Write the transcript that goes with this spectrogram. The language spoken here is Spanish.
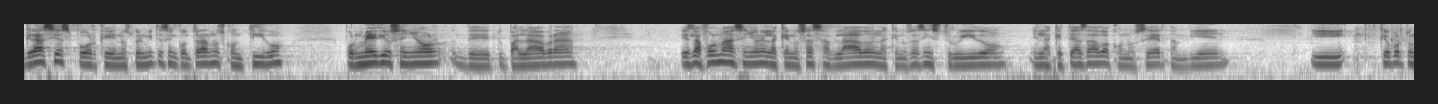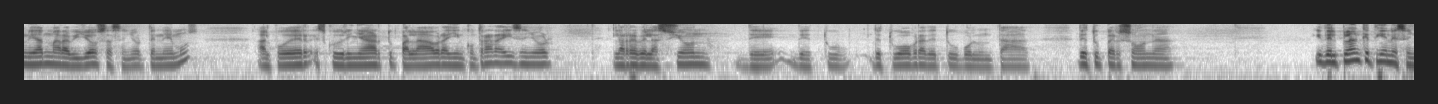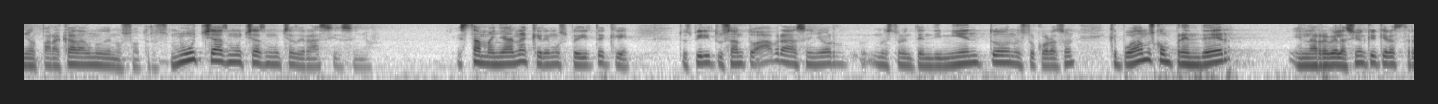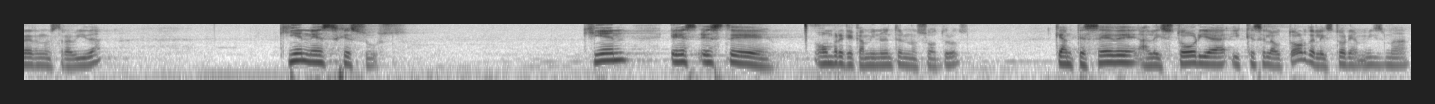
Gracias porque nos permites encontrarnos contigo por medio, Señor, de tu palabra. Es la forma, Señor, en la que nos has hablado, en la que nos has instruido, en la que te has dado a conocer también. Y qué oportunidad maravillosa, Señor, tenemos al poder escudriñar tu palabra y encontrar ahí, Señor, la revelación de, de tu obra, de tu voluntad, de tu persona y del plan que tienes, Señor, para cada uno de nosotros. Muchas, muchas, muchas gracias, Señor. Esta mañana queremos pedirte que tu Espíritu Santo abra, Señor, nuestro entendimiento, nuestro corazón, que podamos comprender en la revelación que quieras traer en nuestra vida quién es Jesús. ¿Quién es este hombre que caminó entre nosotros, que antecede a la historia y que es el autor de la historia misma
